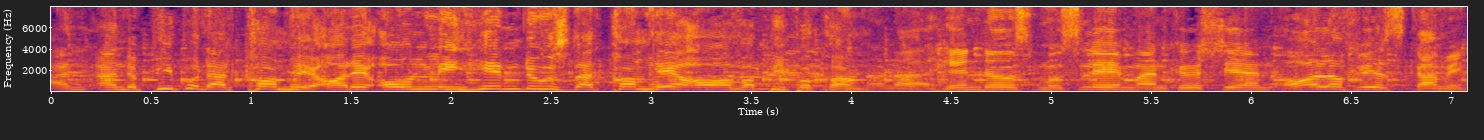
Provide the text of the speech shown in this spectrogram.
And, and the people that come here, are they only Hindus that come here or other people come? No, no, Hindus, Muslim, and Christian, all of you is coming.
